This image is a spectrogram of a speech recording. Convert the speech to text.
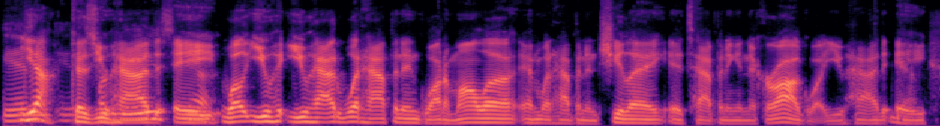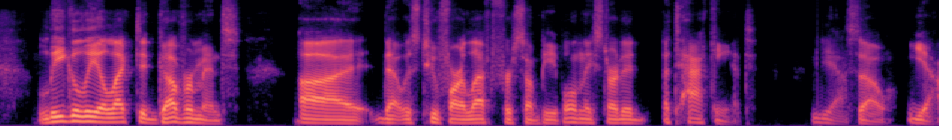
in- yeah, because you part of the had ways? a Yeah. well, you you had what happened in Guatemala and what happened in Chile. It's happening in Nicaragua. You had a legally elected government uh, that was too far left for some people, and they started attacking it. Yeah. So yeah,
